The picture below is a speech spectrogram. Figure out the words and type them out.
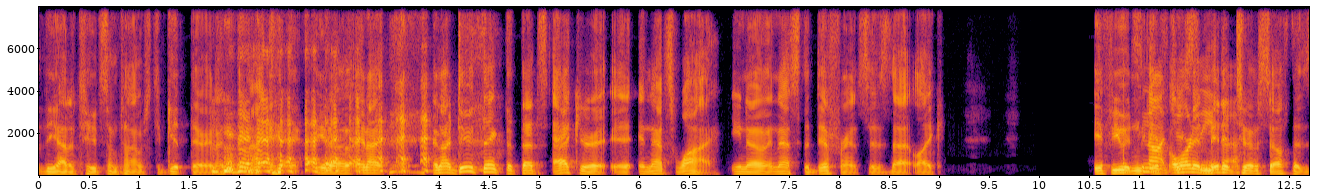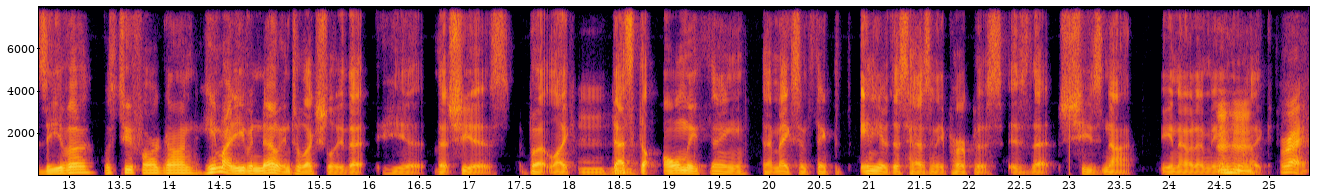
the attitude sometimes to get there, and, I, and I, you know, and I and I do think that that's accurate, and that's why, you know, and that's the difference is that like. If you admi- if Orin admitted to himself that Ziva was too far gone, he might even know intellectually that he that she is. But like Mhm. that's the only thing that makes him think that any of this has any purpose is that she's not. You know what I mean? Mhm. Like right.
